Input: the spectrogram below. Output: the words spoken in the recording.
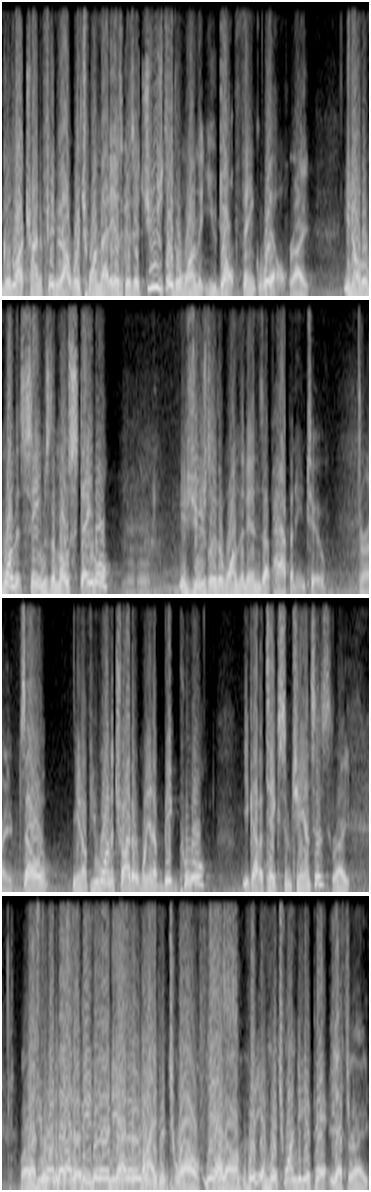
good luck trying to figure out which one that is, because it's usually the one that you don't think will. Right. You know, the one that seems the most stable Mm-hmm. is usually the one that ends up happening to. Right. So, you know, if you want to try to win a big pool, you got to take some chances. Right. Well, If you the- wanna that's try to be there in the other, then- five and 12. you Yes, know. and which one do you pick? That's right.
